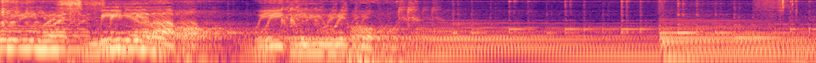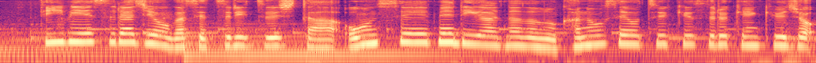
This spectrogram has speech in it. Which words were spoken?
Screenless Media Lab Weekly Report. TBS ラジオが設立した音声メディアなどの可能性を追求する研究所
